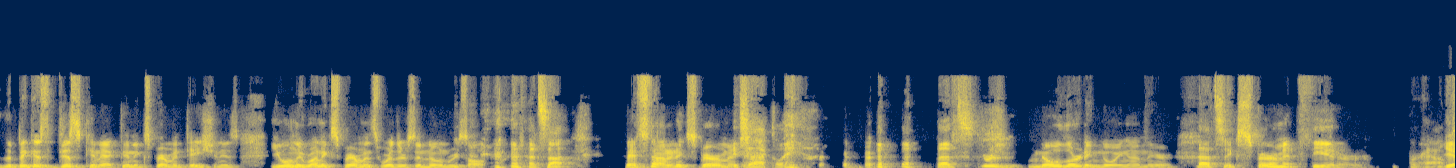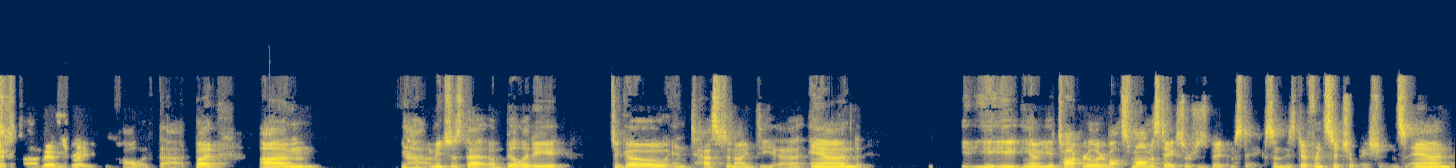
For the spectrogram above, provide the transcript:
The biggest disconnect in experimentation is you only run experiments where there's a known result. that's not that's not an experiment. Exactly. that's there's no learning going on there. That's experiment theater, perhaps. Yes, uh, that's right. Call it that. But um, yeah, I mean, just that ability to go and test an idea and you, you, you know you talk earlier about small mistakes versus big mistakes and these different situations and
